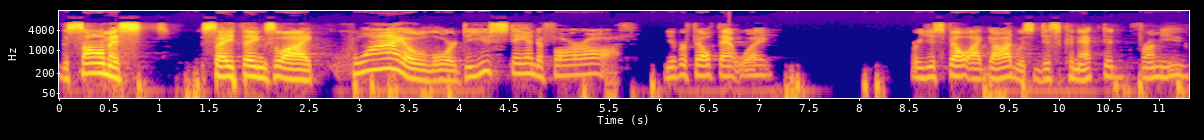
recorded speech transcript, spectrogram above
the psalmists say things like, Why, O Lord, do you stand afar off? You ever felt that way? Or you just felt like God was disconnected from you?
